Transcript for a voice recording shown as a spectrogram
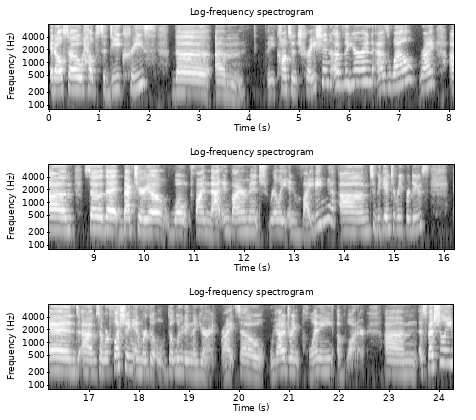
it also helps to decrease the um, the concentration of the urine as well, right? Um, so that bacteria won't find that environment really inviting um, to begin to reproduce. And um, so we're flushing and we're dil- diluting the urine, right? So we got to drink plenty of water, um, especially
